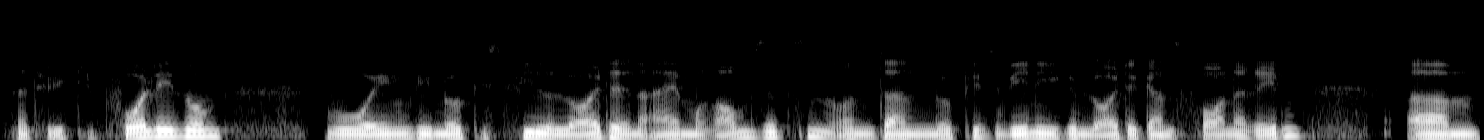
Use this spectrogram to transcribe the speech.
ist natürlich die Vorlesung, wo irgendwie möglichst viele Leute in einem Raum sitzen und dann möglichst wenige Leute ganz vorne reden. Ähm,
